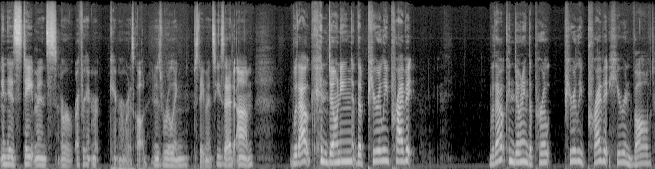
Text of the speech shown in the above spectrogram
in his statements, or I forget can't remember what it's called in his ruling statements. He said, um, without condoning the purely private, without condoning the pur- purely private here involved.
